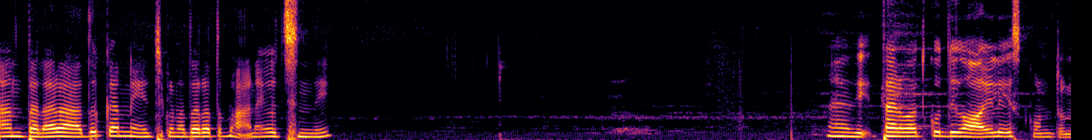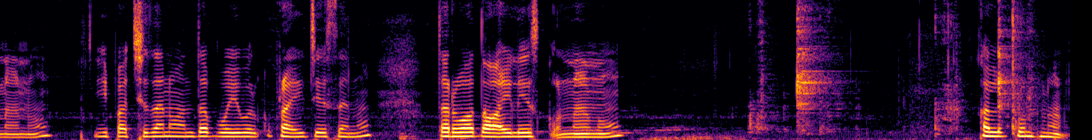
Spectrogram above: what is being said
అంతలా రాదు కానీ నేర్చుకున్న తర్వాత బాగానే వచ్చింది. అది తర్వాత కొద్దిగా ఆయిల్ వేసుకుంటున్నాను. ఈ పచ్చిదనం అంతా పోయే వరకు ఫ్రై చేశాను. తర్వాత ఆయిల్ వేసుకున్నాను. కలుపుకుంటున్నాను.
